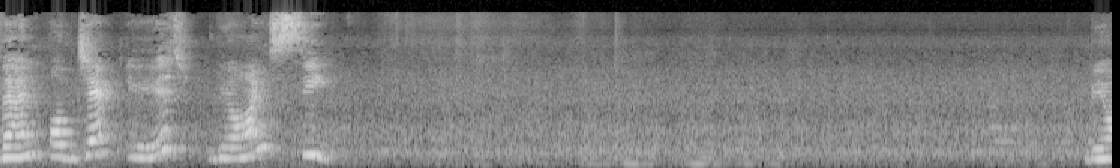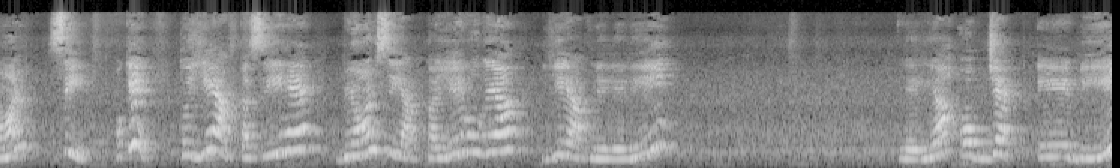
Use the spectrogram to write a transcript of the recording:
when object is beyond C. Beyond C. Okay okay? तो ये आपका C है बियॉन्ड सी आपका ये हो गया, ये आपने ले ली, ले लिया object A B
